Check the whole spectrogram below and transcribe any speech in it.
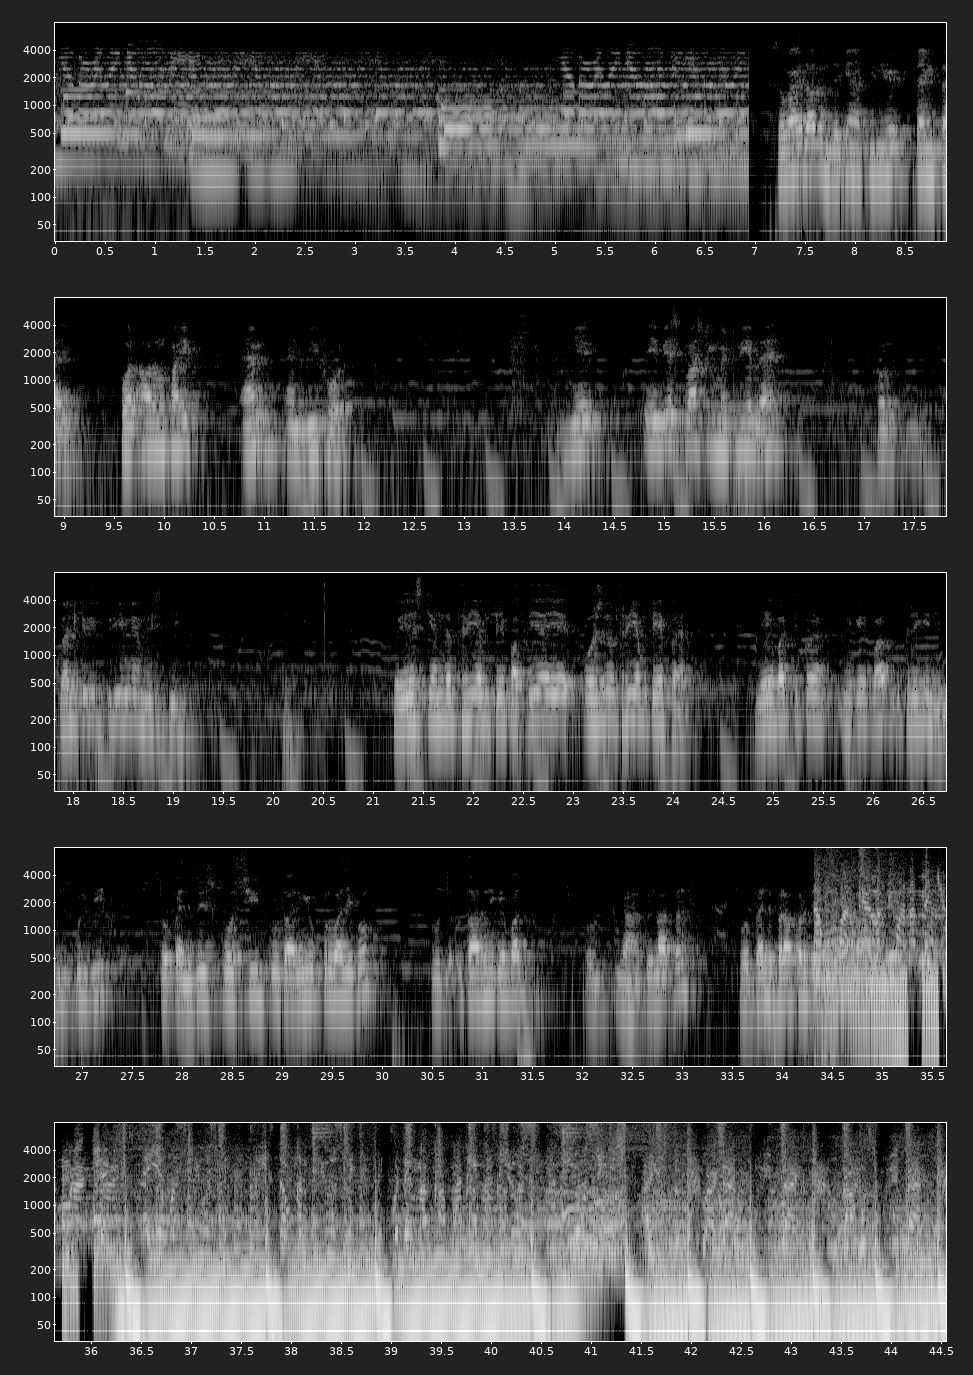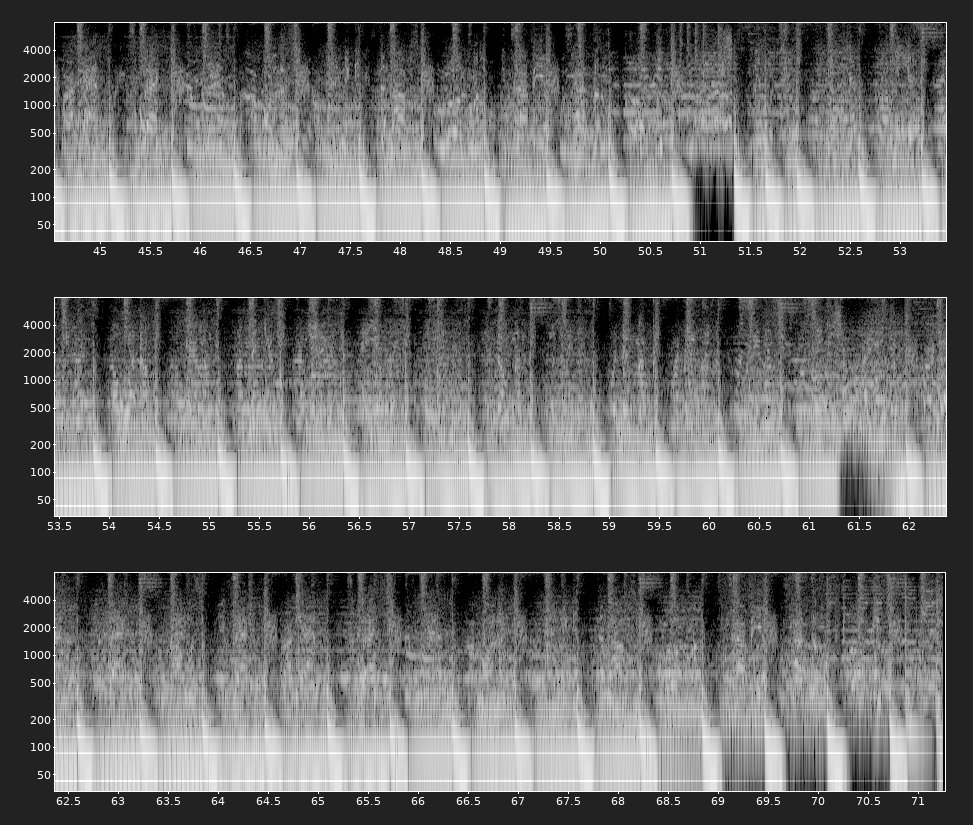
So guys आज हम देखें आपके लिए tank tie for R one five M and V four ये A B S plastic material है और क्वालिटी भी प्रीमियम इसकी। तो ये इसके अंदर थ्री एम टेप आती है, ये ओरिजिनल थ्री एम टेप है। ये एक बार चिपने के बाद उतरेगी नहीं, बिल्कुल भी। तो पहले तो इसको सीट को उतारेंगे ऊपर वाले को। तो उतारने के बाद यहाँ पे लाकर वो पहले बराबर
